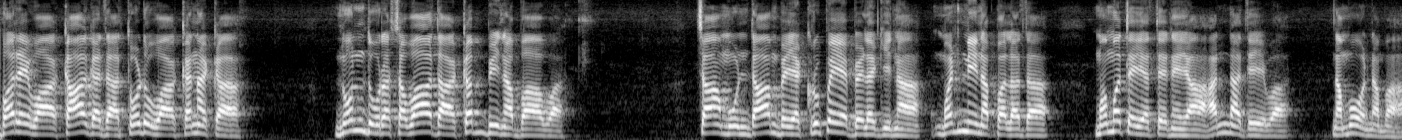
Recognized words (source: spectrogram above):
ಬರೆವ ಕಾಗದ ತೊಡುವ ಕನಕ, ನೊಂದು ರಸವಾದ ಕಬ್ಬಿನ ಭಾವ. ಚಾಮುಂಡಾಂಬೆಯ ಕೃಪೆಯ ಬೆಳಗಿನ ಮಣ್ಣಿನ ಫಲದ ಮಮತೆಯ ತೆನೆಯ ಅನ್ನದೇವ ನಮೋ ನಮಃ.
